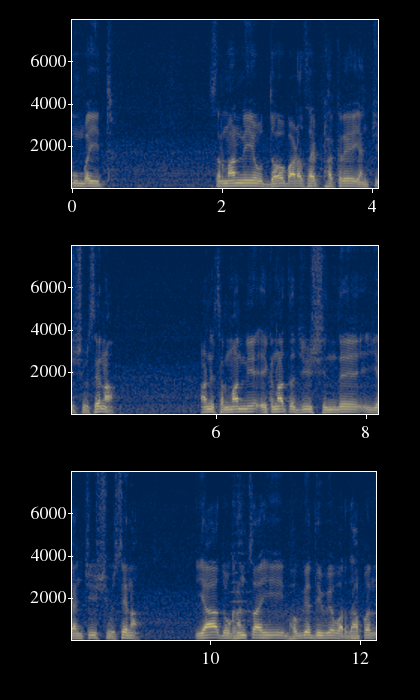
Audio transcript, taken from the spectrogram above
मुंबईत सन्माननीय उद्धव बाळासाहेब ठाकरे यांची शिवसेना आणि सन्माननीय एकनाथजी शिंदे यांची शिवसेना या दोघांचाही भव्य दिव्य वर्धापन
